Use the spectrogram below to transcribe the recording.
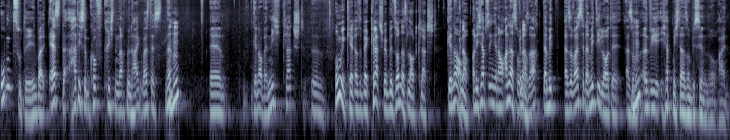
umzudrehen, weil erst da hatte ich so im Kopf, kriegt eine Nacht mit Heike, weißt du das, ne? Ähm, genau, wer nicht klatscht, äh, Umgekehrt, also wer klatscht, wer besonders laut klatscht. Genau. Genau. Und ich habe es ihnen genau andersrum Genau. gesagt, damit, also weißt du, damit die Leute, also irgendwie, ich habe mich da so ein bisschen so rein.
